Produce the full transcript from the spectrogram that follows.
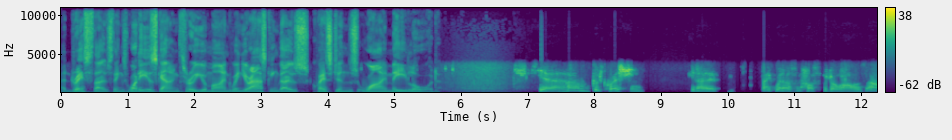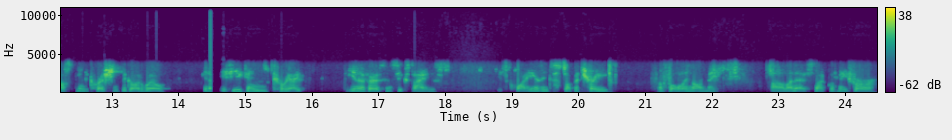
address those things? What is going through your mind when you're asking those questions, why me, Lord? Yeah, um, good question. You know, back when I was in hospital, I was asking the question to God, well, you know, if you can create the universe in six days, it's quite easy to stop a tree from falling on me. Um, and that stuck with me for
